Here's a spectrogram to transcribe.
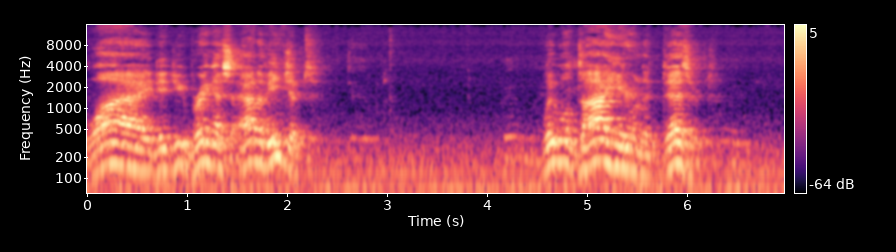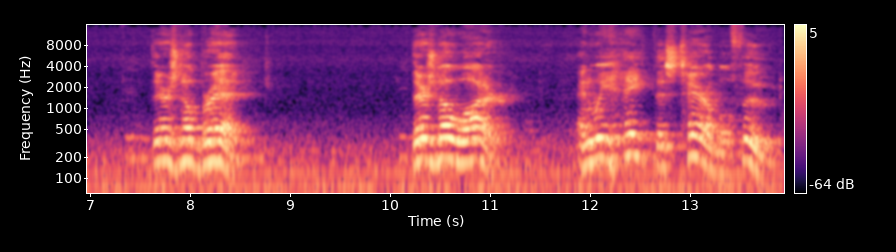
Why did you bring us out of Egypt? We will die here in the desert. There's no bread. There's no water. And we hate this terrible food.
